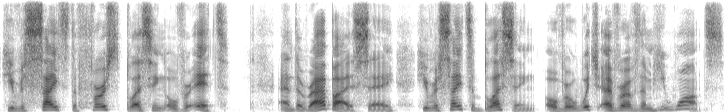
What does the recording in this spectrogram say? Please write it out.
he recites the first blessing over it. And the rabbis say he recites a blessing over whichever of them he wants.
